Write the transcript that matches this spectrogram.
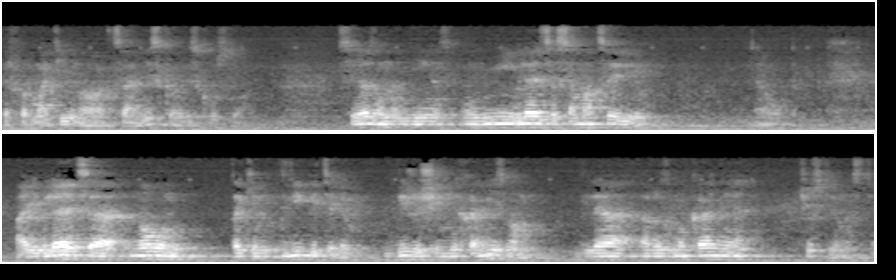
перформативного акционистского искусства, связано не, не является самоцелью, вот, а является новым таким двигателем движущим механизмом для размыкания чувственности.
